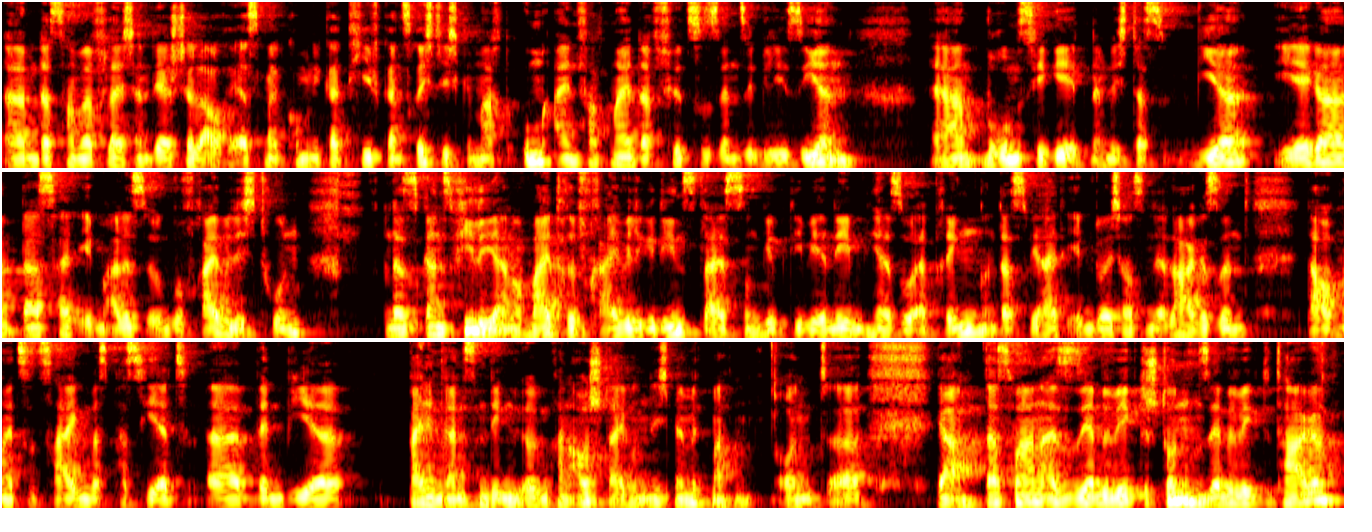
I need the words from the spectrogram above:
ähm, das haben wir vielleicht an der Stelle auch erstmal kommunikativ ganz richtig gemacht, um einfach mal dafür zu sensibilisieren, ja, worum es hier geht, nämlich dass wir Jäger das halt eben alles irgendwo freiwillig tun und dass es ganz viele ja noch weitere freiwillige Dienstleistungen gibt, die wir nebenher so erbringen und dass wir halt eben durchaus in der Lage sind, da auch mal zu zeigen, was passiert, äh, wenn wir bei dem ganzen Ding irgendwann aussteigen und nicht mehr mitmachen. Und äh, ja, das waren also sehr bewegte Stunden, sehr bewegte Tage.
